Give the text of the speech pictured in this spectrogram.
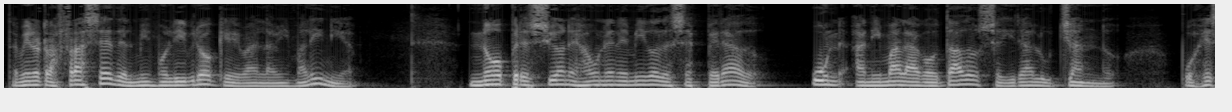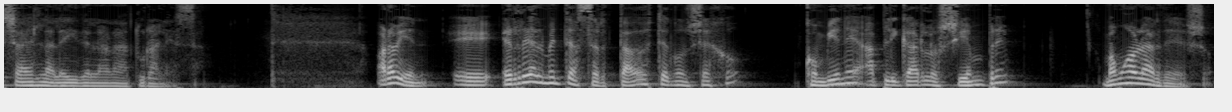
También otra frase del mismo libro que va en la misma línea. No presiones a un enemigo desesperado. Un animal agotado seguirá luchando, pues esa es la ley de la naturaleza. Ahora bien, eh, ¿es realmente acertado este consejo? ¿Conviene aplicarlo siempre? Vamos a hablar de eso.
